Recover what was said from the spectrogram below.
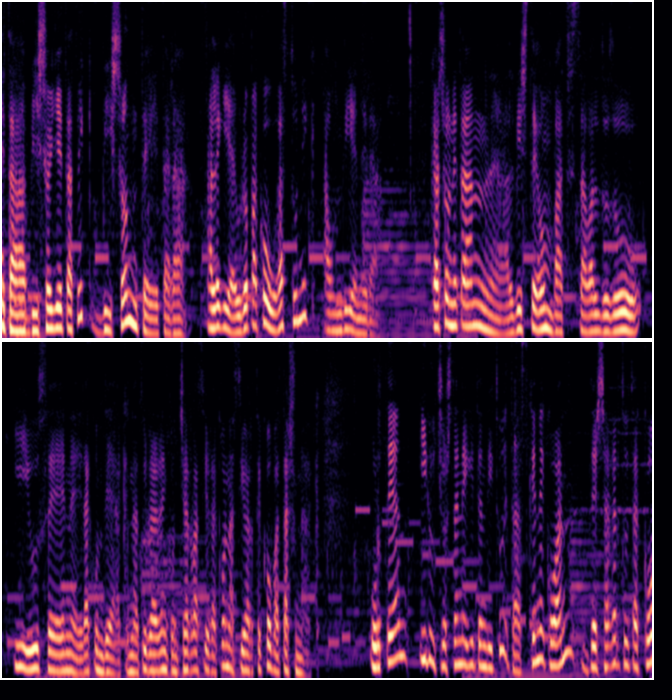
Eta bisoietatik bisonteetara, alegia Europako ugaztunik haundienera. Kasu honetan albiste hon bat zabaldu du IUCN erakundeak naturaren kontserbaziorako nazioarteko batasunak. Urtean, hiru txosten egiten ditu eta azkenekoan desagertutako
